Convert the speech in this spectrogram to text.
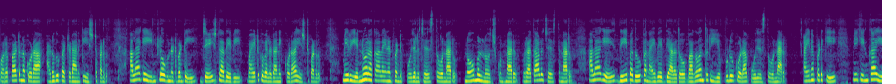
పొరపాటున కూడా అడుగు పెట్టడానికి ఇష్టపడదు. అలాగే ఇంట్లో ఉన్నటువంటి జ్యేష్ఠాదేవి బయటకు వెళ్ళడానికి కూడా ఇష్టపడదు. మీరు ఎన్నో రకాలైనటువంటి పూజలు చేస్తూ ఉన్నారు నోములు నోచుకుంటున్నారు వ్రతాలు చేస్తున్నారు. అలాగే దీపధూప నైవేద్యాలతో భగవంతుని ఎప్పుడూ కూడా పూజిస్తూ ఉన్నారు. అయినప్పటికీ మీకు ఇంకా ఈ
